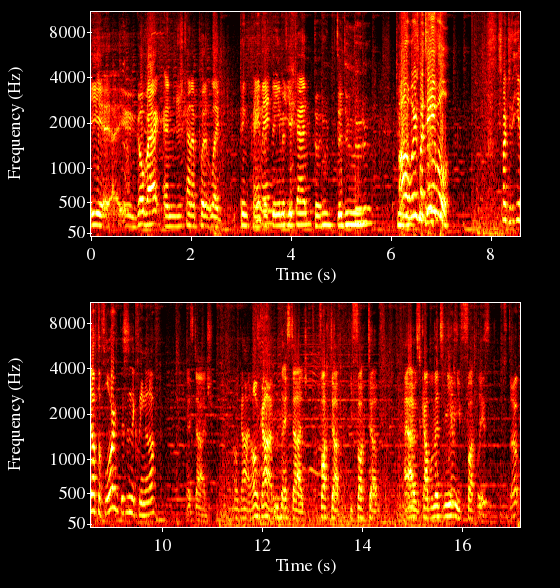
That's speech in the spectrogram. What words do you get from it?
you, uh, you go back and just kind of put like Pink Hey, Panther man, theme if you- you can. Oh, where's my table? Expected to eat off the floor? This isn't clean enough. Nice dodge. Oh god, oh god. Nice dodge. Fucked up. You fucked up. I, I was complimenting you and you fucked Please, it. stop.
